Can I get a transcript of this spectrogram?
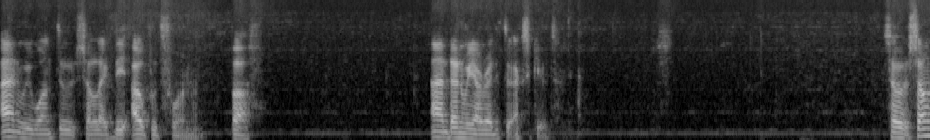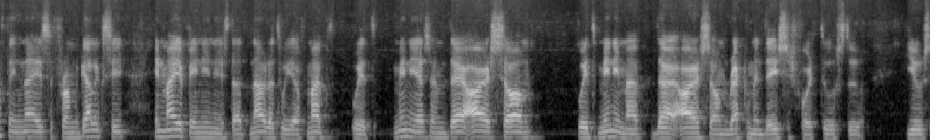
and we want to select the output format PAF. And then we are ready to execute. So something nice from Galaxy, in my opinion, is that now that we have mapped with Miniasm, there are some, with Minimap, there are some recommendations for tools to use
